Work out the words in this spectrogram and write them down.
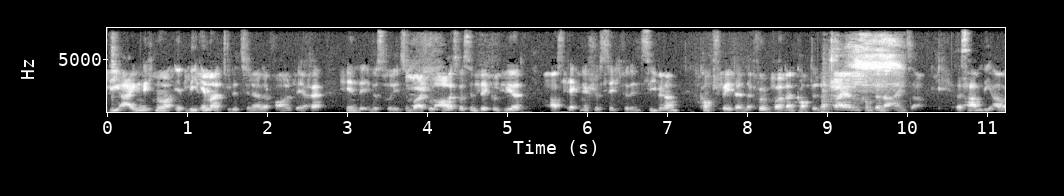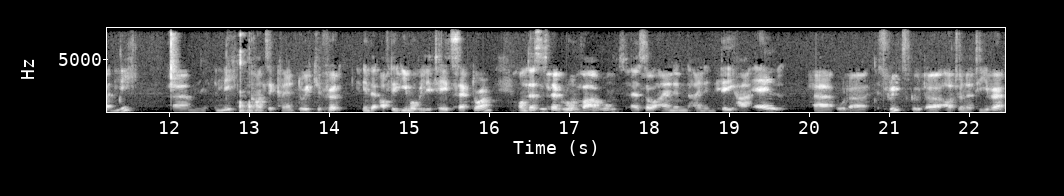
wie eigentlich nur, wie immer traditionell der Fall wäre in der Industrie. Zum Beispiel alles, was entwickelt wird aus technischer Sicht für den 7er, kommt später in der 5er, dann kommt in der 3er, dann kommt in der 1er. Das haben die aber nicht, ähm, nicht konsequent durchgeführt in der, auf dem E-Mobilitätssektor. Und das ist der Grund, warum es so einen, einen DHL äh, oder Street Scooter Alternative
